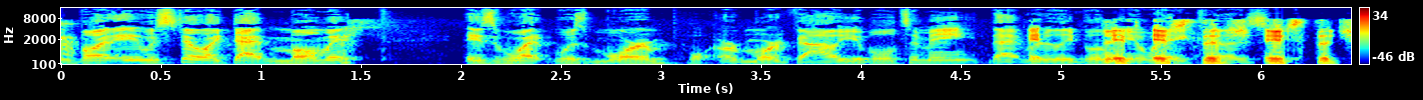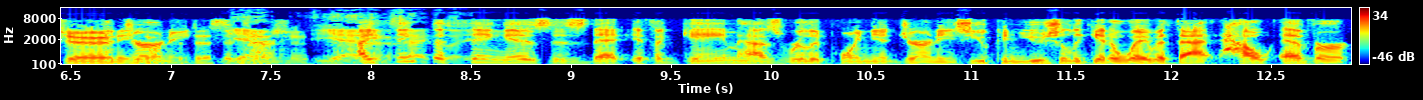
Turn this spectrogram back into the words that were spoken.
me?" But it was still like that moment is what was more important or more valuable to me. That really blew me away. it's the 'cause- it's the journey, the journey, not the the destination. journey. Yeah, I think the thing is, is that if a game has really poignant journeys, you can usually get away with that. However,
